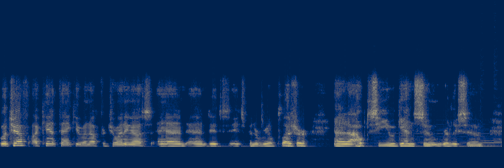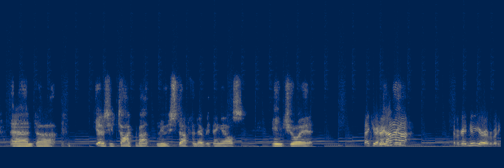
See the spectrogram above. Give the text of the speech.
Well, Jeff, I can't thank you enough for joining us, and and it's it's been a real pleasure, and I hope to see you again soon, really soon. And uh, as you talk about new stuff and everything else, enjoy it. Thank you. Have a, great, have a great New Year, everybody.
